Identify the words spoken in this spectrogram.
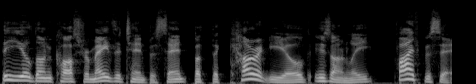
the yield on cost remains at 10%, but the current yield is only 5%.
